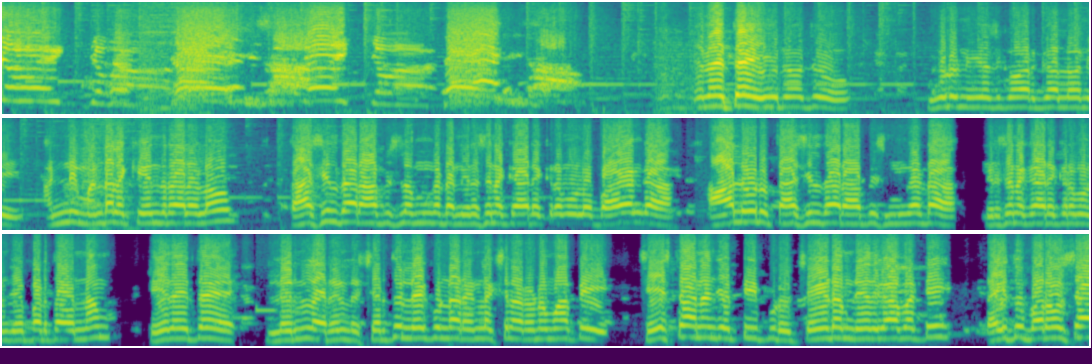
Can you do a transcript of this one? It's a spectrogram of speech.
జై జవాన్. జై జవాన్. ఏదైతే ఈరోజు మూడు నియోజకవర్గాల్లోని అన్ని మండల కేంద్రాలలో తహసీల్దార్ ఆఫీసుల ముంగట నిరసన కార్యక్రమంలో భాగంగా ఆలూరు తహసీల్దార్ ఆఫీస్ ముంగట నిరసన కార్యక్రమం చేపడతా ఉన్నాం. ఏదైతే రెండు రెండు షరతులు లేకుండా రెండు లక్షల రుణమాఫీ చేస్తానని చెప్పి ఇప్పుడు చేయడం లేదు కాబట్టి రైతు భరోసా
